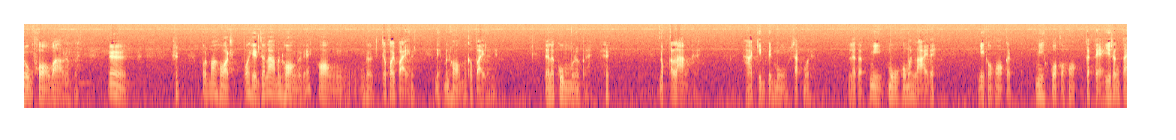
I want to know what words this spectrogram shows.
ลงพอวาวลงไป เออพอมาหอดพอเห็นสลามันห้องเลยเนี่ยห้องจะค่อยไปเนี่ยมันห้องมันก็ไปแล้วเนี่ย แต่ละกลุ่มมันไป นกกระลาง หากินเป็นมูสัตว์หมด แล้วก็มีมูของมันหลายเลยมีกระหอกกับมีพวกกระหอกกระแตอยู่ทางใต้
